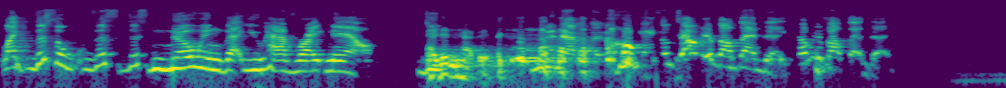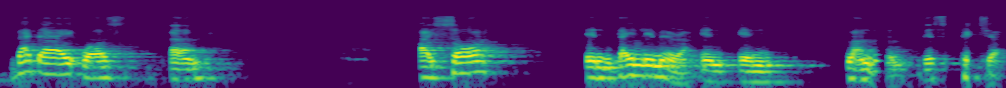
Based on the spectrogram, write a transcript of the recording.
like this this this knowing that you have right now. Did, I didn't have it. didn't have it. Okay, so tell me about that day. Tell me about that day. That day was um, I saw in the Daily Mirror in, in London this picture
